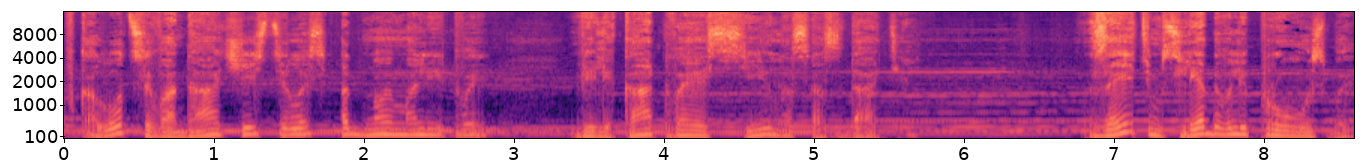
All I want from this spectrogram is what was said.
в колодце вода очистилась одной молитвой. Велика твоя сила, Создатель. За этим следовали просьбы.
